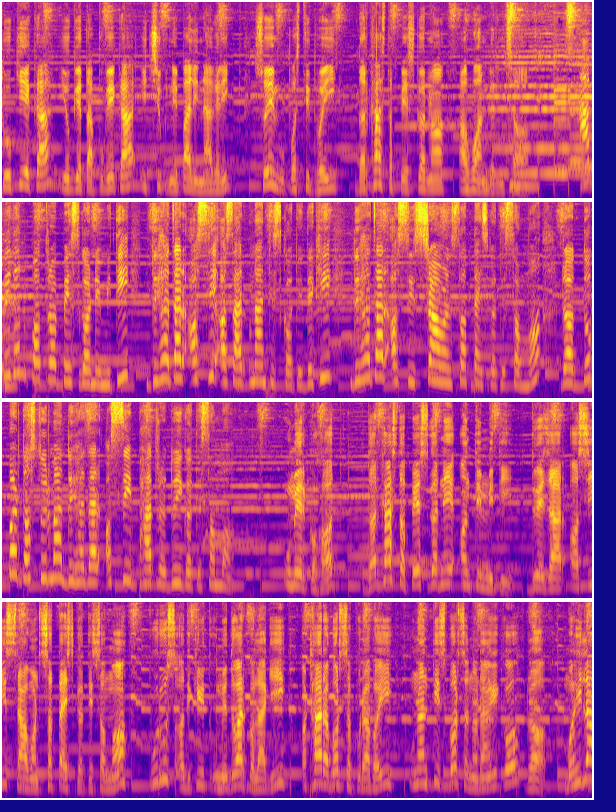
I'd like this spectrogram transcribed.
तोकिएका योग्यता पुगेका इच्छुक नेपाली नागरिक स्वयं उपस्थित भई दरखास्त पेश गर्न आह्वान गरिन्छ। आवेदन पत्र पेश गर्ने मिति दुई हजार अस्सी असार उनातिस गतेदेखि दुई हजार अस्सी श्रावण सत्ताइस गतेसम्म र दोब्बर दस्तुरमा दुई हजार अस्सी भाद्र दुई गतेसम्म। उमेरको हद दरखास्त पेश गर्ने अन्तिम मिति। दुई हजार असी श्रावण सत्ताइस गतेसम्म पुरुष अधिकृत उम्मेद्वारको लागि अठार वर्ष पुरा भई उनातिस वर्ष ननागेको र महिला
